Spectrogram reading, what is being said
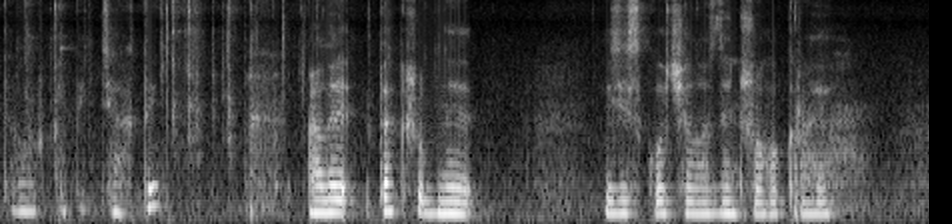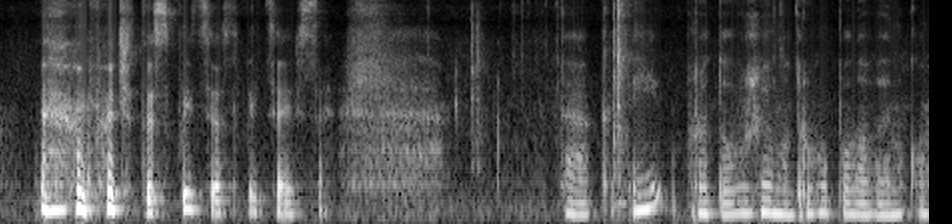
трошки підтягти, але так, щоб не зіскочила з іншого краю. Бачите, спиця, спиця і все. Так, і продовжуємо другу половинку.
